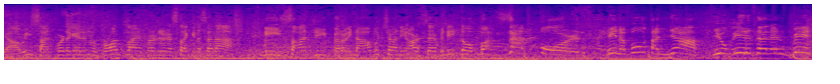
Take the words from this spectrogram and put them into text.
Yawi, Sanford again in the front line. Predator strike na sana ni Sanji pero inaabot siya ni R7 dito. But Sanford, inabutan niya yung Irtel and Vin.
